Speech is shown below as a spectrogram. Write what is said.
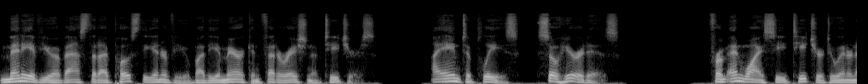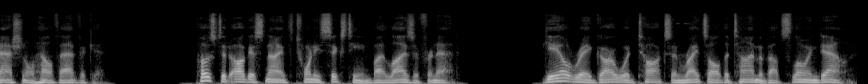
Many of you have asked that I post the interview by the American Federation of Teachers. I aim to please, so here it is. From NYC teacher to international health advocate. Posted August 9, 2016 by Liza Frenette. Gail Rae Garwood talks and writes all the time about slowing down,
